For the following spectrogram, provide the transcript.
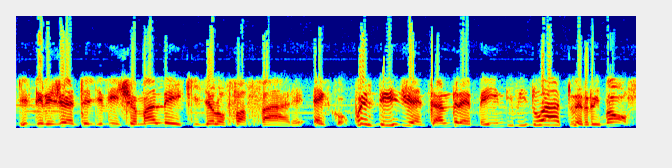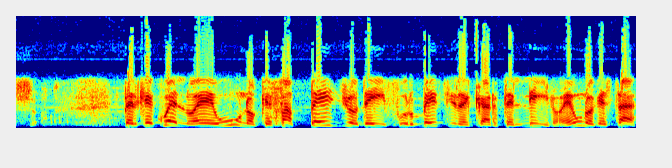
il dirigente gli dice ma lei chi glielo fa fare? Ecco, quel dirigente andrebbe individuato e rimosso perché quello è uno che fa peggio dei furbetti del cartellino, è uno che sta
